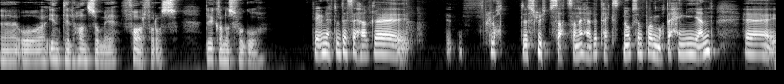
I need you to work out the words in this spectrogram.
og inntil Han som er far for oss det kan oss få gå. Det er jo nettopp disse her eh, flotte sluttsatsene her i teksten også, som på en måte henger igjen. Eh,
